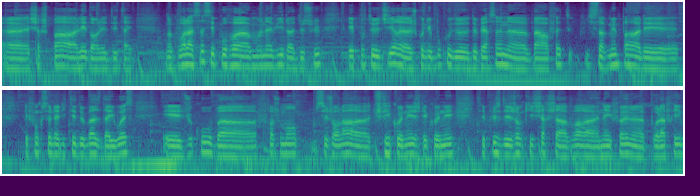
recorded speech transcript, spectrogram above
ne cherche pas à aller dans les détails. Donc voilà, ça c'est pour mon avis là-dessus. Et pour te dire, je connais beaucoup de, personnes, bah, en fait, ils savent même pas les, les fonctionnalités de base d'iOS. Et du coup, bah, franchement, ces gens-là, euh, tu les connais, je les connais. C'est plus des gens qui cherchent à avoir un iPhone euh, pour la frime.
